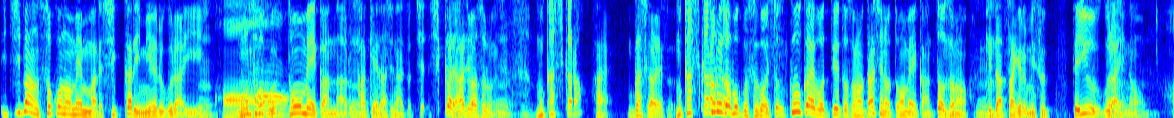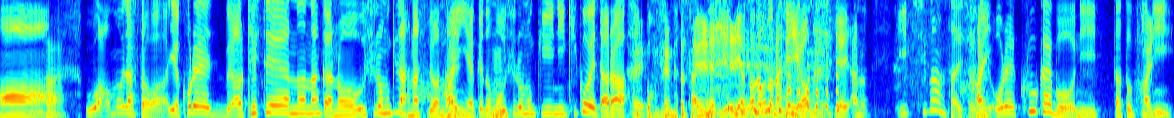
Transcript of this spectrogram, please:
一番底の面までしっかり見えるぐらい、ものすごく透明感のある駆け出しなんですよ。ちしっかり味はするんですよ。昔から？はい。昔からです。昔から。それが僕すごい。と空海棒っていうとそのだしの透明感とその血圧下げるミスっていうぐらいの、はあ、はうわ思い出したわ。いやこれあ決してあのなんかあの後ろ向きな話ではないんやけども、後ろ向きに聞こえたら、ええごめんなさいね、いやそんなことないよ。いやあの一番最初に、はい。俺空海坊に行った時に、はい。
